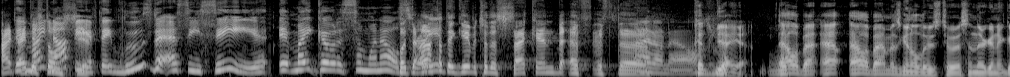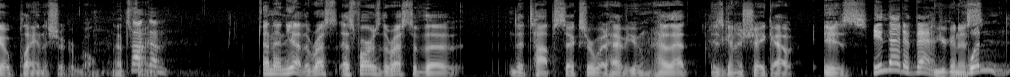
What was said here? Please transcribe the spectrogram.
I, they I just might don't not see be. it. If they lose the SEC, it might go to someone else. But I right? thought they gave it to the second. If, if the I don't know. Cause Yeah, yeah. Alabama Al- Alabama's going to lose to us and they're going to go play in the Sugar Bowl. That's Fuck fine. them. And then yeah, the rest as far as the rest of the the top 6 or what have you, how that is going to shake out is in that event, You're gonna wouldn't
